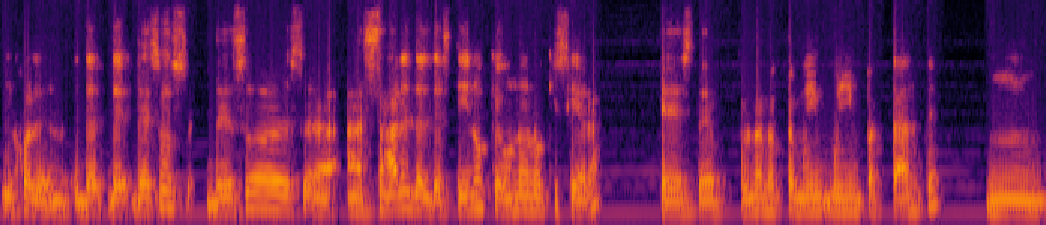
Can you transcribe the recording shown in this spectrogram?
híjole, de, esos, de esos eh, azares del destino que uno no quisiera. Este, fue una nota muy, muy impactante. Mm,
